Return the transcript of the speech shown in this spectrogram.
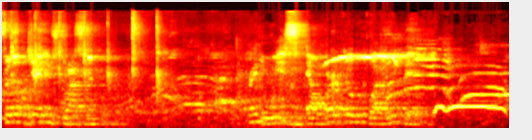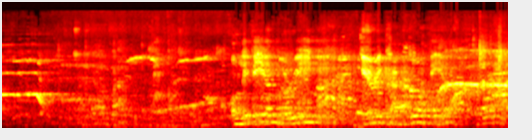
Philip James Grossman. Luis Alberto Guadalupe. Olivia Marie Erica Gorthia.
